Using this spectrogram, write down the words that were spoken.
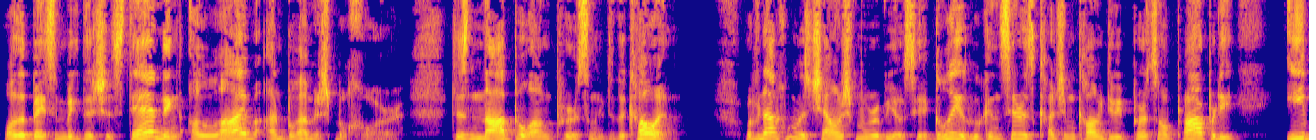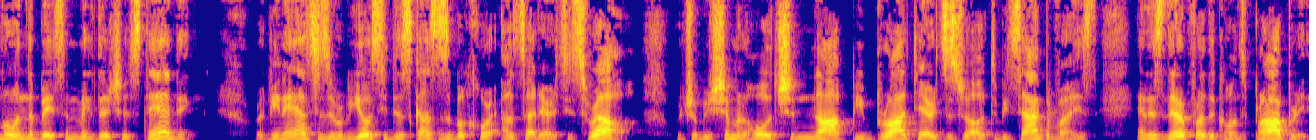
While the base of Mikdash is standing, a live unblemished Bechor does not belong personally to the Kohen. Rav Nachman was challenged from Rabbi Yossi HaGlili, who considers Kachim Kohen to be personal property even when the base of Mikdash is standing. Ravina answers that Rabbi Yossi discusses a Bechor outside Eretz Yisrael, which Rabbi Shimon holds should not be brought to Eretz Yisrael to be sacrificed and is therefore the Kohen's property.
